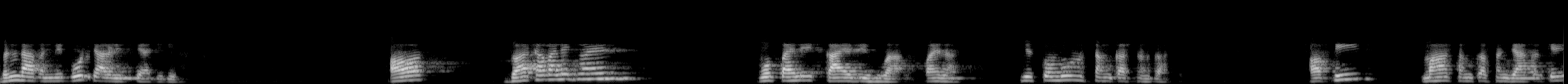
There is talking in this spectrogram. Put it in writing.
वृंदावन में गोचारण इत्यादि भी और द्वारका वाले जो हैं, वो पहले कायदी हुआ, पहला, जिसको मूल संकर्षण कहते और फिर महासंकर्षण जाकर के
